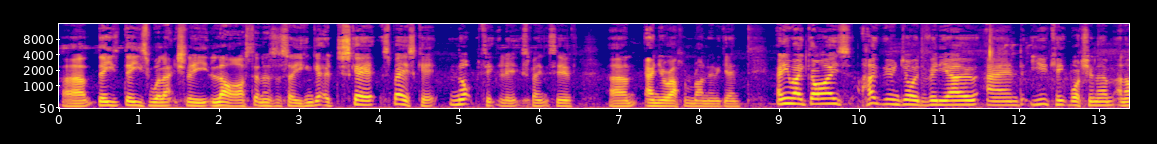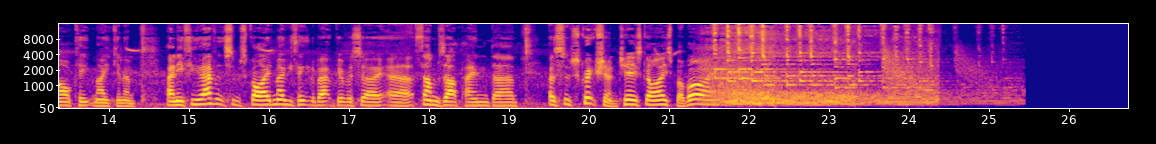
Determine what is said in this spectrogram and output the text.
Uh, these these will actually last, and as I say, you can get a scare, spares kit, not particularly expensive, um, and you're up and running again. Anyway, guys, hope you enjoyed the video and you keep watching them and I'll keep making them. And if you haven't subscribed, maybe thinking about give us a, thumbs up and uh, a subscription. Cheers, guys. Bye-bye.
